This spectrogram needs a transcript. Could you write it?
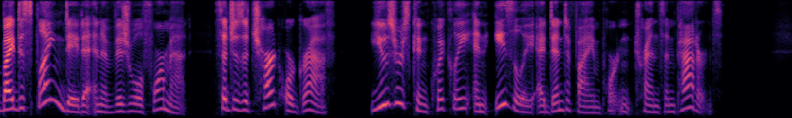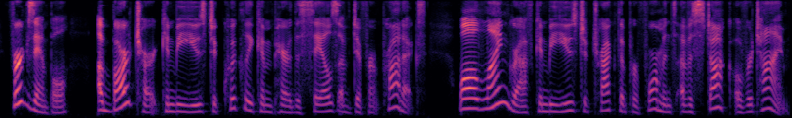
By displaying data in a visual format, such as a chart or graph, users can quickly and easily identify important trends and patterns. For example, a bar chart can be used to quickly compare the sales of different products, while a line graph can be used to track the performance of a stock over time.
